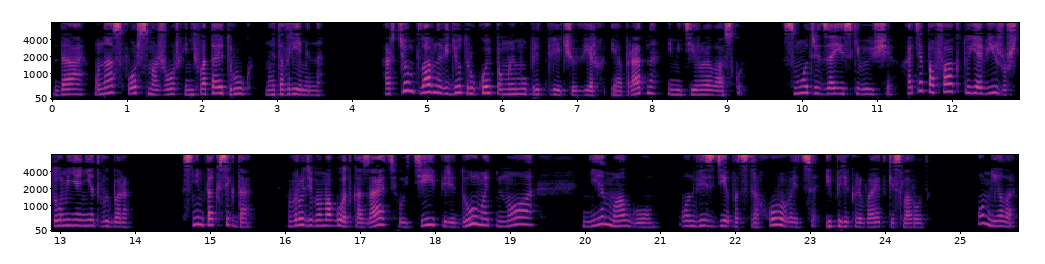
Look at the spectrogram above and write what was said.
Да, у нас форс-мажор и не хватает рук, но это временно. Артем плавно ведет рукой по моему предплечью вверх и обратно, имитируя ласку. Смотрит заискивающе, хотя по факту я вижу, что у меня нет выбора. С ним так всегда. Вроде бы могу отказать, уйти, передумать, но... Не могу. Он везде подстраховывается и перекрывает кислород. Умело,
